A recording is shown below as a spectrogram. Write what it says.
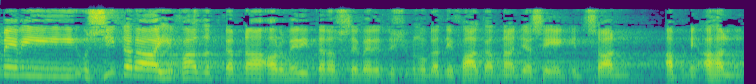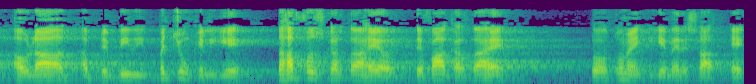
میری اسی طرح حفاظت کرنا اور میری طرف سے میرے دشمنوں کا دفاع کرنا جیسے ایک انسان اپنے اہل، اولاد، اپنے بیوی بچوں کے لیے تحفظ کرتا ہے اور دفاع کرتا ہے، تو تمہیں یہ میرے ساتھ ایک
